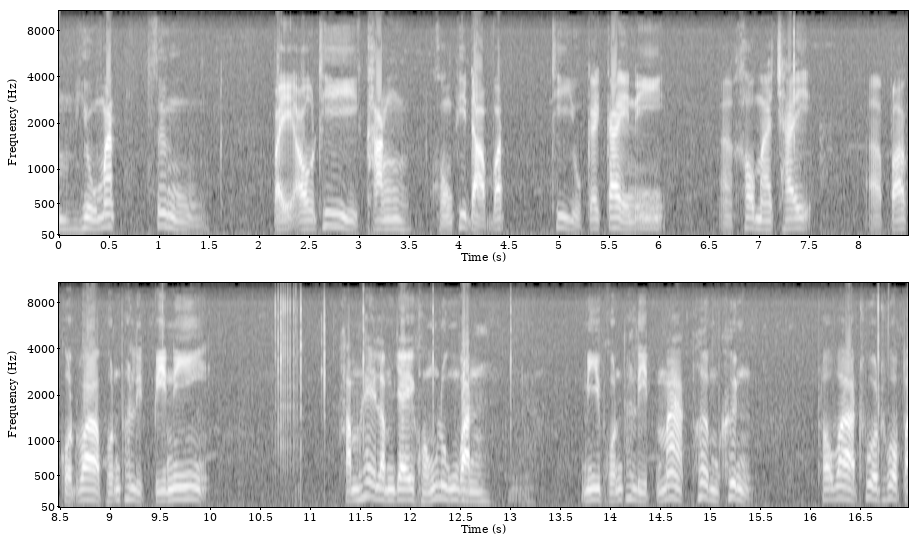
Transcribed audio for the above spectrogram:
ำฮิวมัสซึ่งไปเอาที่คังของพี่ดาบวัด ที่อยู่ใกล้ ๆ นี้เข้ามาใช้ปรากฏว่าผลผลิตปีนี้ทำให้ลำไยของลุงวันมีผลผลิตมากเพิ่มขึ้น เพราะว่าทั่วๆไป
